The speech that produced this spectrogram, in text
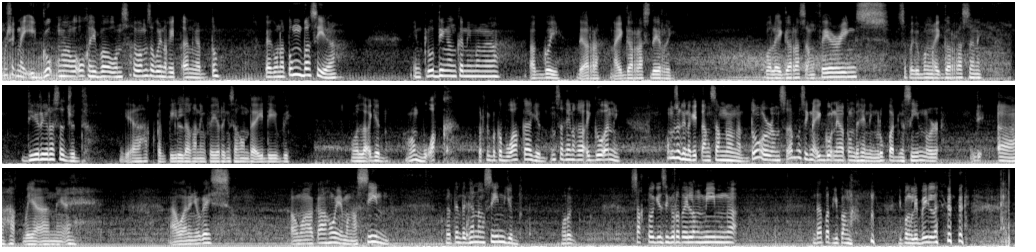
Mo siya naigo nga okay ba unsa wa mo sa koy nakitaan ngadto. Kaya kung natumba siya including ang kaning mga agoy di ara naigaras diri walay garas ang fairings. Sa ibang may garas na ni. Diri ra sa jud giahak tagpila kaning fairing sa Honda ADV wala gyud. Oh, buak pero pagka buak ka gyud unsa kay nakaiguan ni? Unsa kay nakita ang sanga ngadto or unsa basig naigo niya atong dahining lupad nga scene or di ahak bayaan ni? Ay. Awa ninyo guys. Ang mga kahoy mga scene. Pero daghan ng scene gyud. Murag sakto gyud siguro to ilang meme nga. Dapat gipang gipang level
